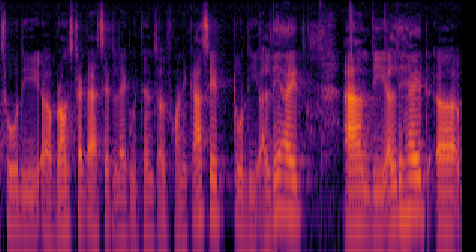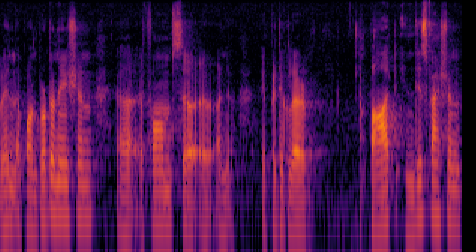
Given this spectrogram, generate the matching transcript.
through the Bronsted acid like methane sulfonic acid to the aldehyde. And the aldehyde when upon protonation forms an, a particular part in this fashion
